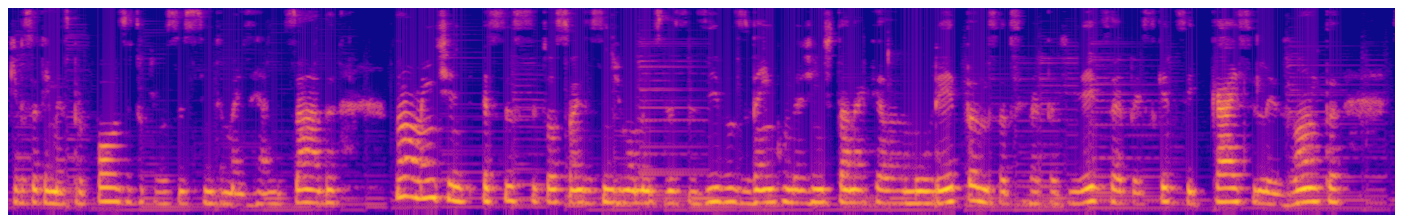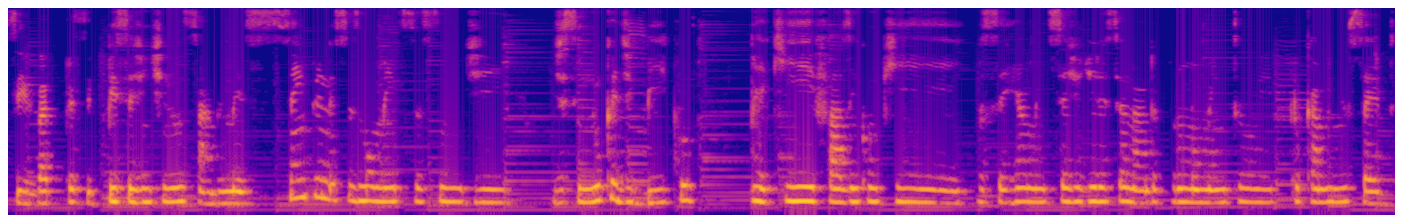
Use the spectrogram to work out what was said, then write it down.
que você tem mais propósito, que você se sinta mais realizada. Normalmente, essas situações assim de momentos decisivos vêm quando a gente está naquela mureta, não sabe se vai para direita, se vai para esquerda, se cai, se levanta, se vai para precipício, a gente não sabe. Mas sempre nesses momentos assim de, de sinuca de bico, é que fazem com que você realmente seja direcionado para um momento e para o caminho certo.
